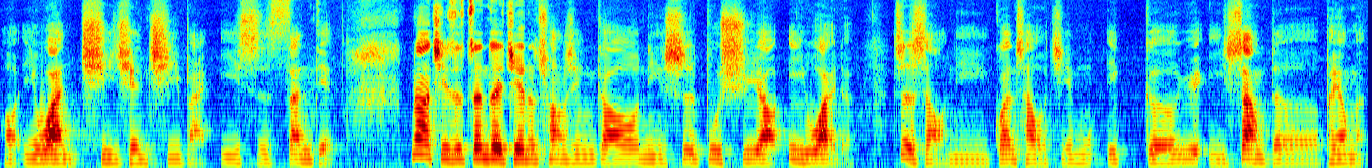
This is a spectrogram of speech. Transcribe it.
哦，一万七千七百一十三点。那其实针对今天的创新高，你是不需要意外的，至少你观察我节目一个月以上的朋友们。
